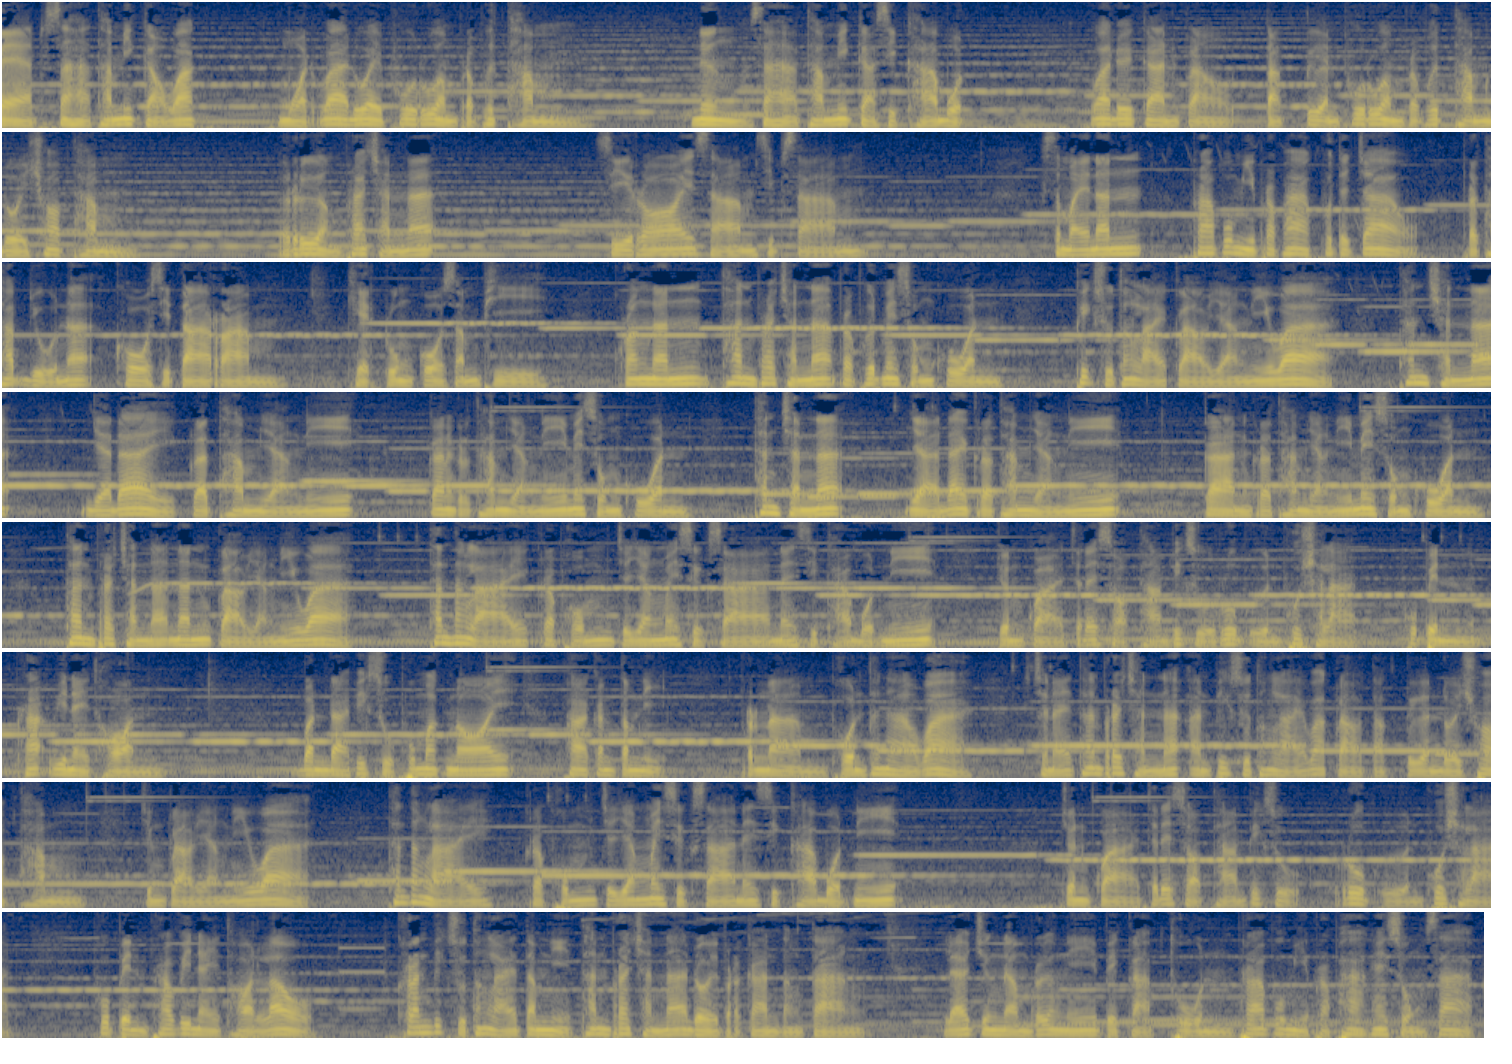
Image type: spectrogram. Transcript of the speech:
8. สหธรรมิกาวักหมวดว่าด้วยผู้ร่วมประพฤติธรรม 1. สหธรรมิกสิกขาบท ว่าด้วยการกล่าวตักเตือนผู้ร่วมประพฤติธรรมโดยชอบธรรม เรื่องพระชนะ 433 สมัยนั้น พระผู้มีพระภาคพุทธเจ้า ประทับอยู่ณโคสิตาราม เขตกรุงโกสัมพี ครั้งนั้นท่านพระชนะประพฤติไม่สมควร ภิกษุทั้งหลายกล่าวอย่างนี้ว่า ท่านชนะ อย่าได้กระทำอย่างนี้ การกระทำอย่างนี้ไม่สมควร ท่านชนะ อย่าได้กระทำอย่างนี้ การกระทำอย่างนี้ไม่สมควร ท่านพระชนะนั้นกล่าวอย่างนี้ว่า ท่านทั้งหลายกระผมจะยังไม่ศึกษาในสิกขาบทนี้ จนกว่าจะได้สอบถามภิกษุรูปอื่นผู้ฉลาด ผู้เป็นพระวินัยทรบรรดาภิกษุผู้มักน้อย พากันตำหนิ ประนามพลทนาว่า ฉนัยท่านพระชนะอันภิกษุทั้งหลายว่ากล่าวตักเตือนโดยชอบธรรม จึงกล่าวอย่างนี้ว่า ท่านทั้งหลายกระผมจะยังไม่ศึกษาในสิกขาบทนี้ จนกว่าจะได้สอบถามภิกษุรูปอื่นผู้ฉลาด ผู้เป็นพระวินัยทรเล่า ครั้นภิกษุทั้งหลายตำหนิท่านพระชนะโดยประการต่างๆ แล้วจึงนำเรื่องนี้ไปกราบทูลพระผู้มีพระภาคให้ทรงทราบ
